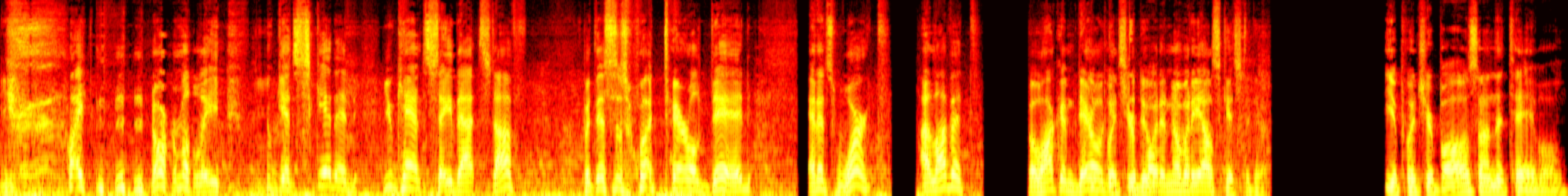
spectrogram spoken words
like normally, you get skidded. You can't say that stuff. But this is what Daryl did, and it's worked. I love it. But how come Daryl gets to do ball- it and nobody else gets to do it? You put your balls on the table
